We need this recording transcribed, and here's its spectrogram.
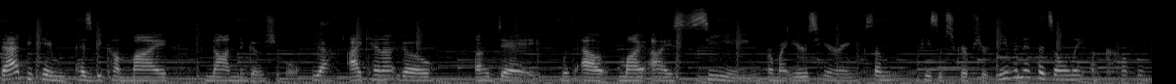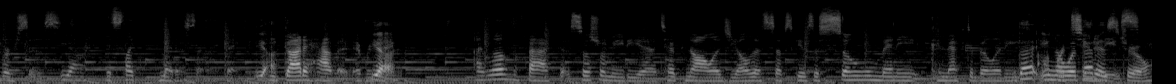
that became has become my non-negotiable. Yeah. I cannot go a day without my eyes seeing or my ears hearing some piece of scripture, even if it's only a couple verses. Yeah. It's like medicine, I think. Yeah. You got to have it every day. Yeah. I love the fact that social media, technology, all that stuff gives us so many connectability. That- you know what, that is true.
